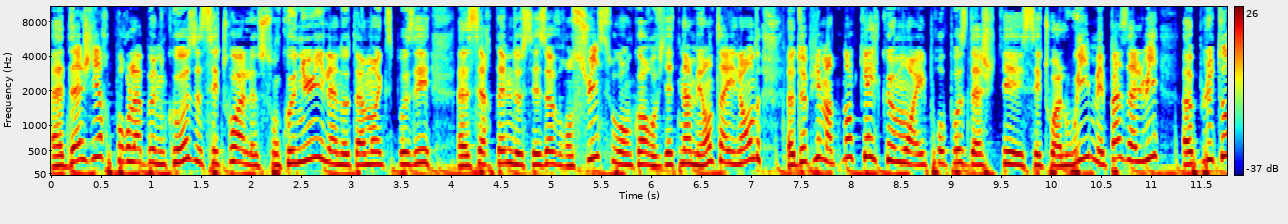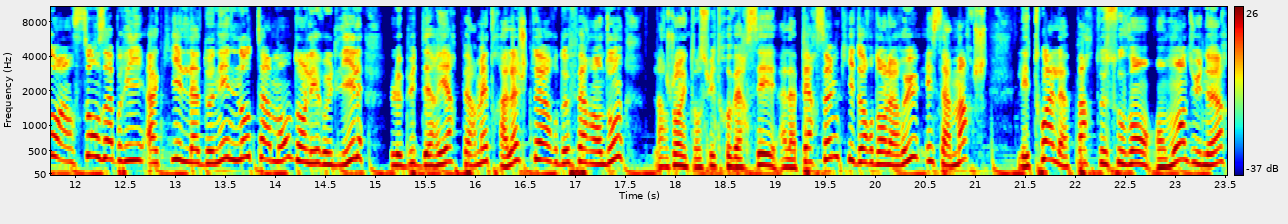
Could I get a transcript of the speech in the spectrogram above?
euh, d'agir pour la bonne cause. Ses toiles sont connues. Il a notamment exposé euh, certaines de ses œuvres en Suisse ou encore au Vietnam et en Thaïlande. Euh, Depuis maintenant quelques mois, il propose d'acheter ses toiles, oui, mais pas à lui, plutôt à un sans-abri à qui il l'a donné, notamment dans les rues de Lille. Le but derrière, permettre à l'acheteur de faire un don. L'argent est ensuite reversé à la personne qui dort dans la rue et ça marche. Les toiles partent souvent en moins d'une heure.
